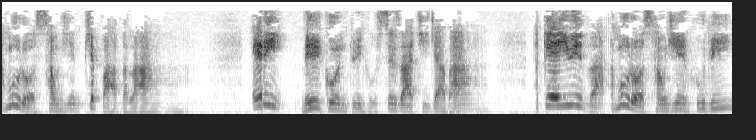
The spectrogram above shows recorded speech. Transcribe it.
အမှုတော်ဆောင်ခြင်းဖြစ်ပါသလားအဲ့ဒီမိကွန်းတွေကိုစဉ်းစားကြည့်ကြပါ အကယ်၍သာအမှုတော်ဆောင်ခြင်းဟူသည်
